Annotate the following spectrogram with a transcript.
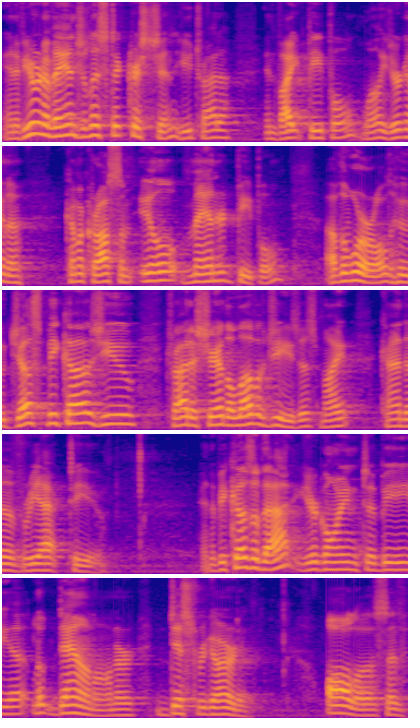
And if you're an evangelistic Christian, you try to invite people, well, you're going to come across some ill mannered people of the world who, just because you try to share the love of Jesus, might kind of react to you. And because of that, you're going to be uh, looked down on or disregarded. All of us have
